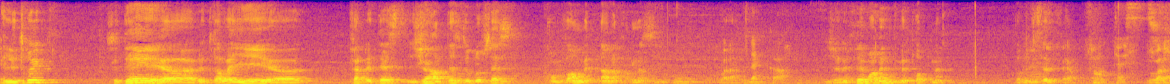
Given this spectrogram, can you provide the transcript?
et le truc, c'était euh, de travailler, euh, faire des tests, genre tests de grossesse qu'on vend maintenant à la pharmacie. Voilà. D'accord, J'en ai fait moi-même de mes propres mains. Donc je sais le faire. fantastique. Voilà,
